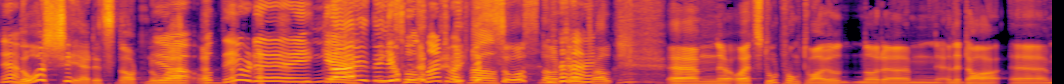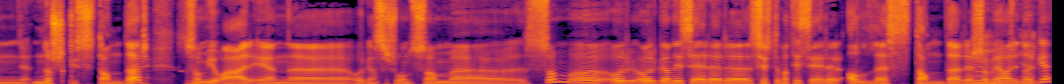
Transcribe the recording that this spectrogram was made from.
Ja. Nå skjer det snart noe! Ja, og det gjorde det ikke. Nei, det ikke gjorde så snart, i hvert Ikke fall. så snart, i hvert fall. Um, og et stort punkt var jo når um, Eller da um, Norsk Standard, som jo er en uh, organisasjon som, uh, som or organiserer uh, Systematiserer alle standarder som Mm, vi har i Norge.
